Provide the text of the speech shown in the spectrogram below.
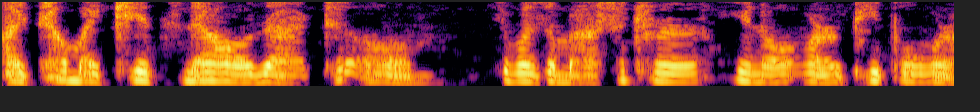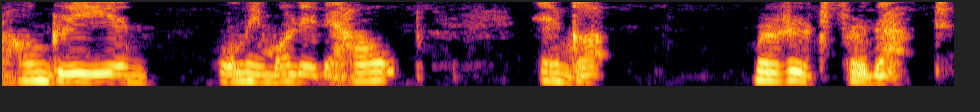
I tell my kids now that um, it was a massacre. You know, our people were hungry and only wanted help, and got murdered for that.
